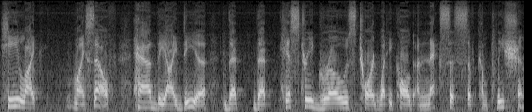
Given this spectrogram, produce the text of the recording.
He, like myself, had the idea that, that history grows toward what he called a nexus of completion.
